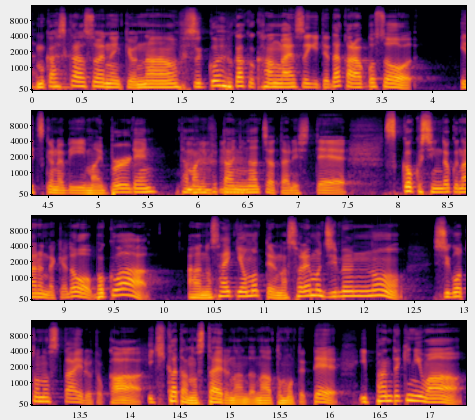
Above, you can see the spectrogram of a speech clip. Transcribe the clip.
昔からそうやねんけどなすっごい深く考えすぎてだからこそ It's gonna be my burden たまに負担になっちゃったりしてすっごくしんどくなるんだけど僕はあの最近思ってるのはそれも自分の仕事のスタイルとか生き方のスタイルなんだなと思ってて一般的には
